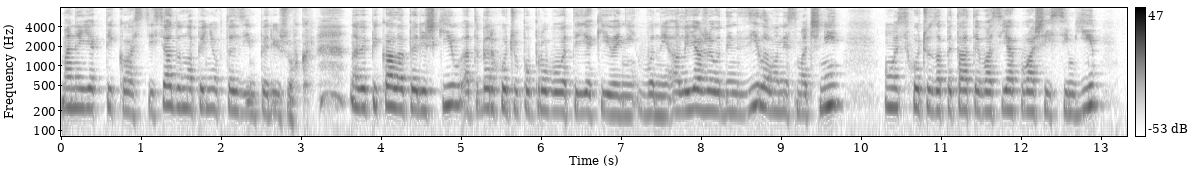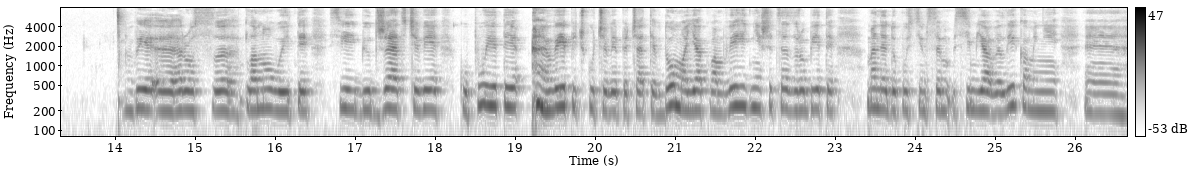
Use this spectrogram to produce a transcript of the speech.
У мене як ти касті, сяду на пеньок та з'їм пиріжок. навипікала пиріжків, а тепер хочу попробувати, які вони- вони. Але я вже один з'їла, вони смачні. Ось хочу запитати вас, як в вашій сім'ї ви е, розплановуєте свій бюджет, чи ви купуєте випічку, чи ви печете вдома, як вам вигідніше це зробити. У мене, допустимо, сім'я велика, мені е,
